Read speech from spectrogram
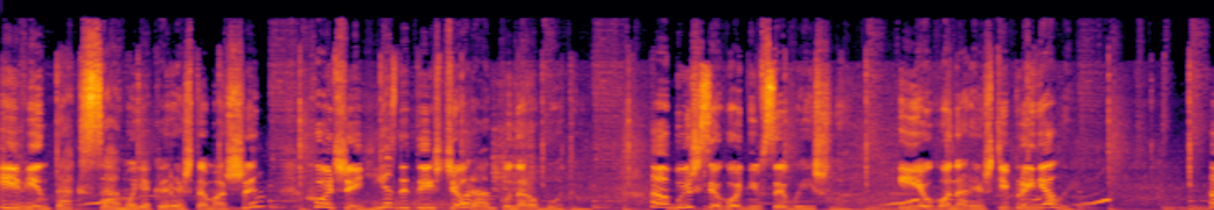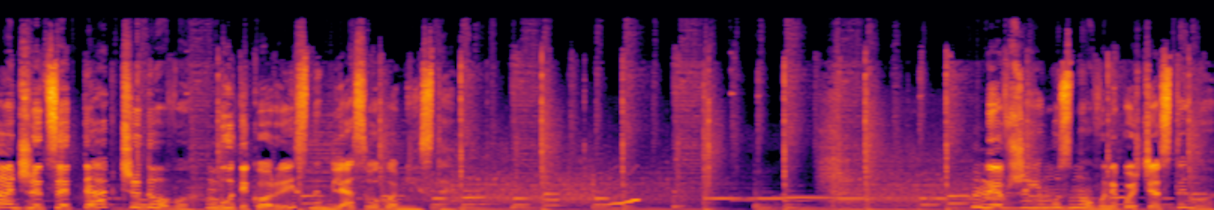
І він так само, як і решта машин, хоче їздити щоранку на роботу. Аби ж сьогодні все вийшло, і його нарешті прийняли. Адже це так чудово бути корисним для свого міста. Невже йому знову не пощастило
